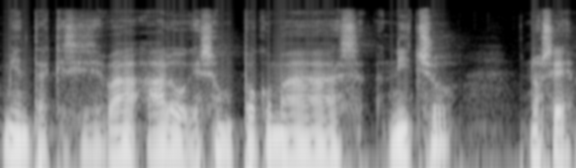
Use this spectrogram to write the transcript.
Mientras que si se va a algo que sea un poco más nicho, no sé,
